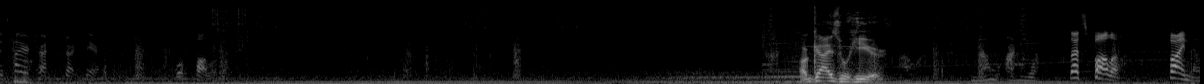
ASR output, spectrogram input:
The tire tracks start there. We'll follow them. Our guys were here. Let's follow. Find them.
